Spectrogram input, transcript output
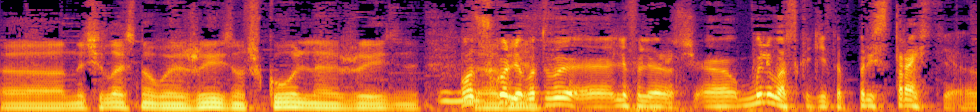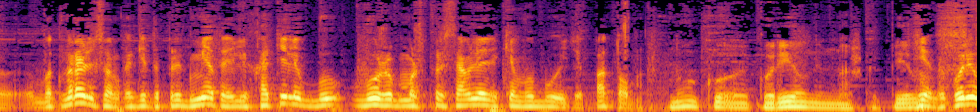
э, началась новая жизнь, вот школьная жизнь. Вот да, в школе, вот вы, э, Лев Валерьевич, э, были у вас какие-то пристрастия? Вот нравились вам какие-то предметы или хотели бы, вы уже, может, представляли, кем вы будете потом? Ну, ку- курил немножко, пил. Нет, ну курил,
